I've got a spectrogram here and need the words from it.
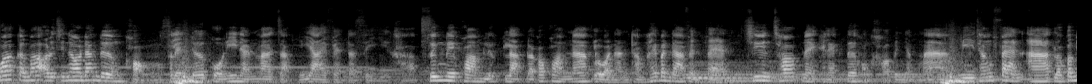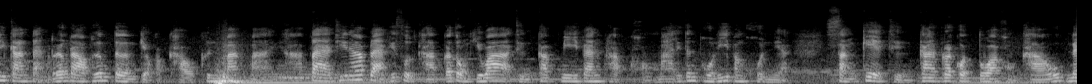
ว่ากันว่าออริจินัลดั้งเดิมของ Slender Pony นั้นมาจากนิยายแฟนตาซีครับ ซึ่งในความลึกลับแล้วก็ความน่ากลัวนั้นทำให้บรรดาแฟนๆ ชื่นชอบในคาแรคเตอร์ของเขาเป็นอย่างมาก มีทั้งแฟนอาร์ตแล้วก็มีการแต่งเรื่องราวเพิ่มเติมเกี่ยวกับเขาขึ้นมากมายครับ แต่ที่น่าแปลกที่สุดครับ ก็ตรงที่ว่าถึงกับมีแฟนคลับของ My Little Pony บางคนเนี่ย สังเกตถึงการปรากฏตัวของเขาใน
